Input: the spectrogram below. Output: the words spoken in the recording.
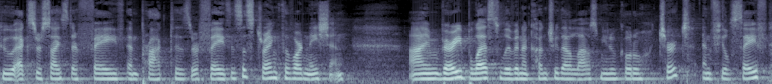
to exercise their faith and practice their faith is a strength of our nation. I'm very blessed to live in a country that allows me to go to church and feel safe.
